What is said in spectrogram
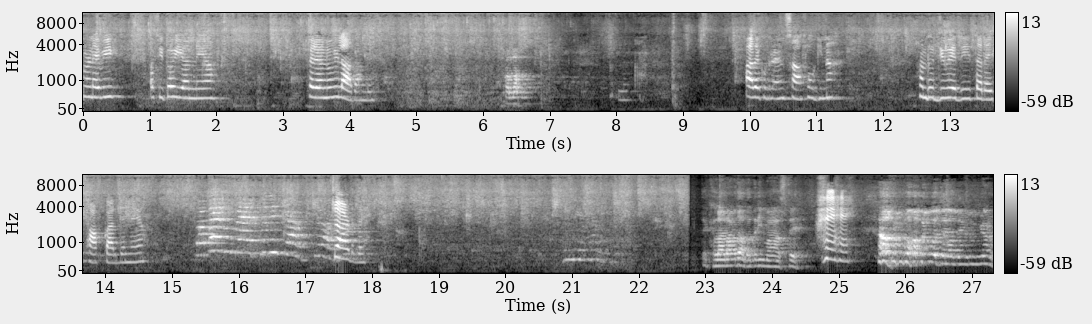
ਹੁਣ ਵੀ ਅਸੀਂ ਧੋਈ ਆਨੇ ਆ ਫਿਰ ਇਹਨੂੰ ਵੀ ਲਾ ਦਾਂਗੇ। ਅੱਲਾ। ਆ ਦੇਖੋ ਫਰੈਂਡਸ ਸਾਫ਼ ਹੋ ਗਈ ਨਾ। ਹੁਣ ਦੂਜੀ ਵੀ ਇਹਦੀ ਤਰ੍ਹਾਂ ਹੀ ਸਾਫ਼ ਕਰ ਦਿੰਨੇ ਆ ਝਾੜ ਦੇ। ਤੇ ਖਲਾਰਾ ਵਧਾਤਾ ਤੇਰੀ ਮਾਂ ਵਾਸਤੇ। ਆਪਣੀ ਮਾਂ ਨੂੰ ਪੋਚੇ ਲਾਉਂਦੀ ਫਿਰੂਗੀ ਹੁਣ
